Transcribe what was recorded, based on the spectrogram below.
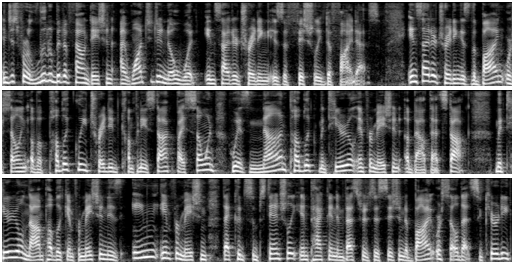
And just for a little bit of foundation, I want you to know what insider trading is officially defined as. Insider trading is the buying or selling of a publicly traded company's stock by someone who has non public material information about that stock. Material non public information is any information that could substantially impact an investor's decision to buy or sell that security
